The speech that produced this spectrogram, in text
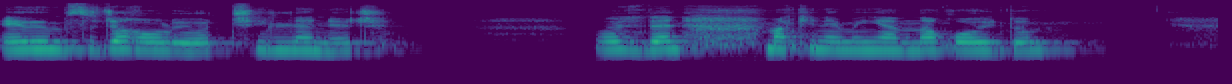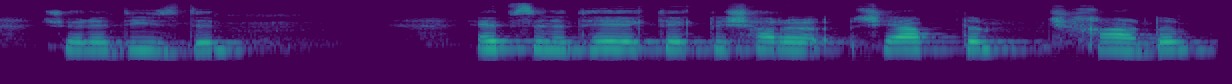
Evim sıcak oluyor, çillenir. O yüzden makinemin yanına koydum. Şöyle dizdim. Hepsini tek tek dışarı şey yaptım, çıkardım.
